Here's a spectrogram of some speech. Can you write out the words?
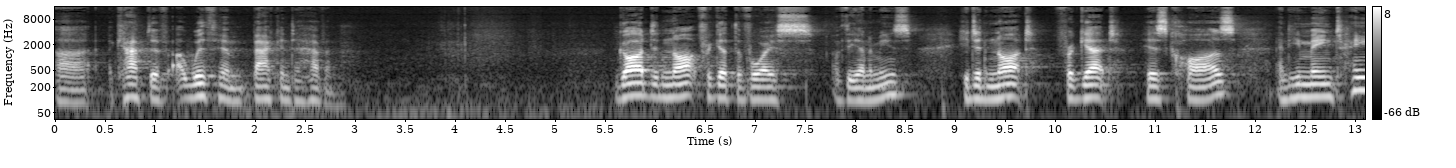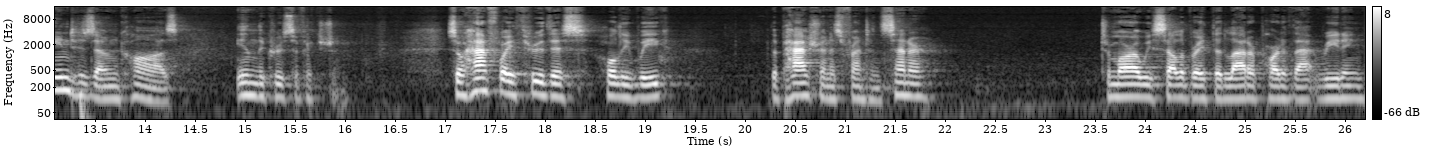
uh, captive with him back into heaven. God did not forget the voice of the enemies. He did not forget his cause, and he maintained his own cause in the crucifixion. So, halfway through this Holy Week, the Passion is front and center. Tomorrow we celebrate the latter part of that reading,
